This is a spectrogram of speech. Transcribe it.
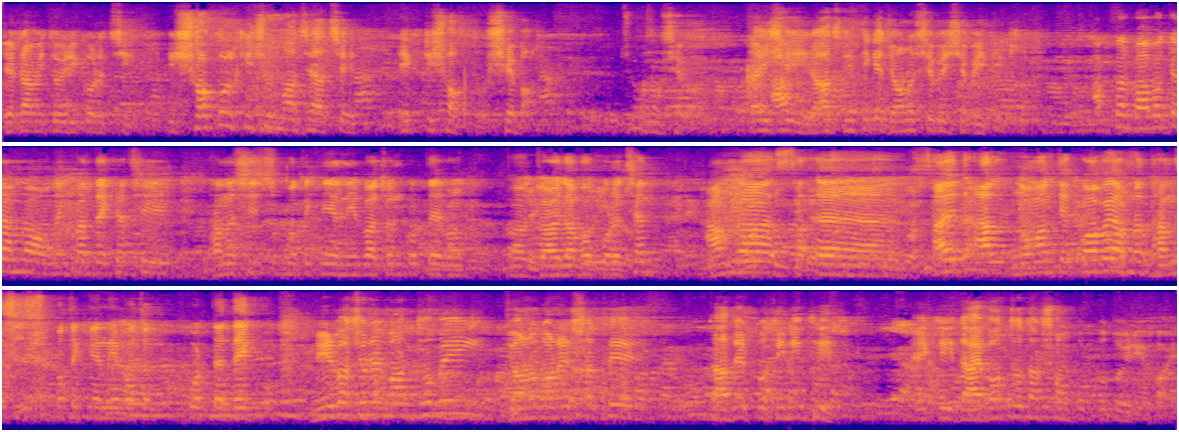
যেটা আমি তৈরি করেছি এই সকল কিছুর মাঝে আছে একটি শব্দ সেবা। জনসেবা। তাই সেই রাজনীতিকে জনসেবা হিসেবেই দেখি। আপনার বাবাকে আমরা অনেকবার দেখেছি ধানাশিস প্রতীক নিয়ে নির্বাচন করতে এবং আহ, জয়লাভও করেছেন। আমরা সাইদ আল নোমানকে কবে আমরা ধানাশিস প্রতীক নিয়ে নির্বাচন করতে দেখব? নির্বাচনের মাধ্যমেই জনগণের সাথে তাদের প্রতিনিধির একটি দায়বদ্ধতার সম্পর্ক তৈরি হয়।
